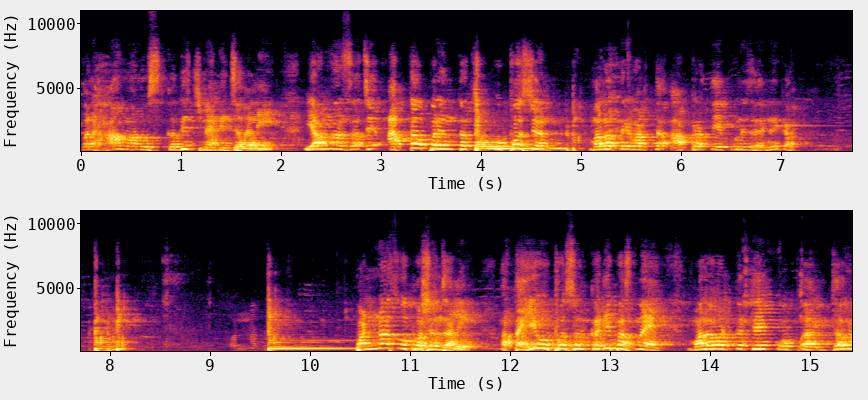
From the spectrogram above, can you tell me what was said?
पण हा माणूस कधीच मॅनेज झाला नाही. या माणसाचे आतापर्यंत उपोषण मला तरी वाटतं अठरा ते एकोणीस झाले नाही का? पन्नास उपोषण झाले. आता हे उपोषण कधीपासून आहे? मला वाटतं ते इथं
